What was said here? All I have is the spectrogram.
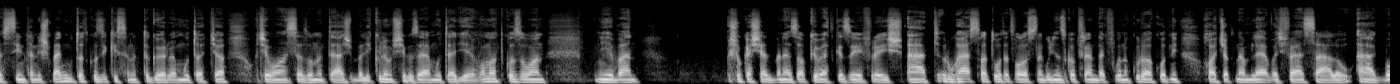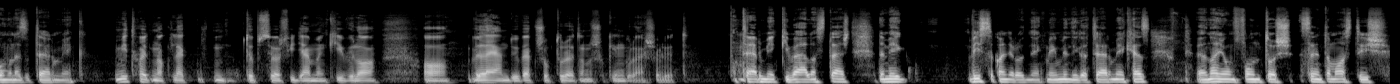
szinten is megmutatkozik, hiszen itt a görbe mutatja, hogyha van szezonalitásbeli különbség az elmúlt egy évre vonatkozóan. Nyilván sok esetben ez a következő évre is átruházható, tehát valószínűleg ugyanazok a trendek fognak uralkodni, ha csak nem le vagy felszálló ágban van ez a termék. Mit hagynak legtöbbször figyelmen kívül a, a leendő webshop tulajdonosok indulás előtt? A termékkiválasztást, de még visszakanyarodnék még mindig a termékhez. Nagyon fontos szerintem azt is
